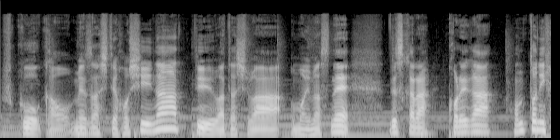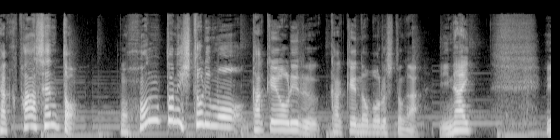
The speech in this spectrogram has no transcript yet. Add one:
福岡を目指してほしいなっていう私は思いますねですからこれが本当に100%もう本当に一人も駆け下りる駆け上る人がいない、え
